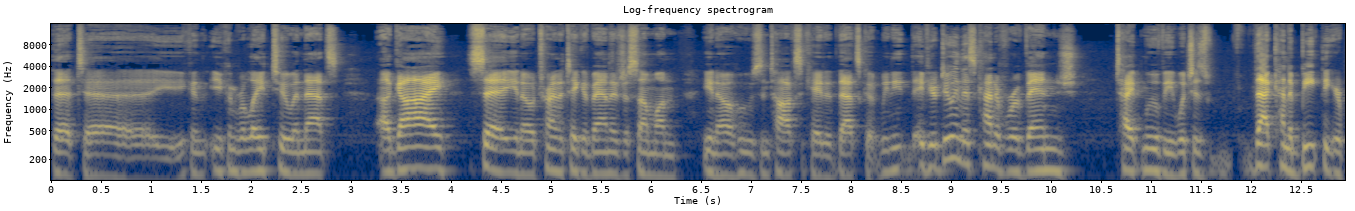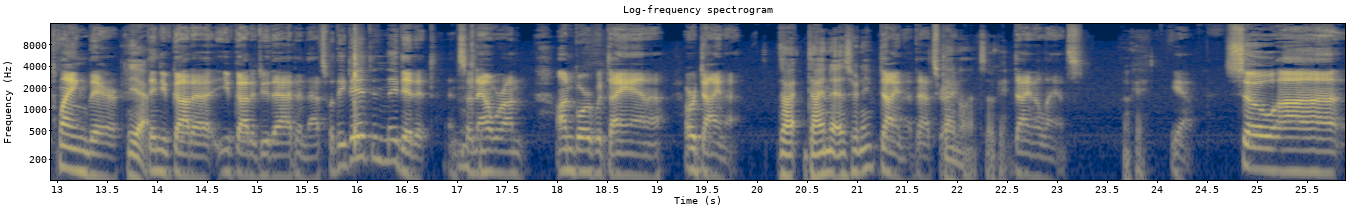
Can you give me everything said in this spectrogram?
that uh, you can you can relate to, and that's a guy say you know trying to take advantage of someone you know who's intoxicated. That's good. We need if you're doing this kind of revenge type movie, which is that kind of beat that you're playing there. Yeah. Then you've got to you've got to do that, and that's what they did, and they did it. And so now we're on on board with Diana or Dinah. Di- Dinah is her name. Dinah, that's right. Dinah Lance. Okay. Dinah Lance. Okay. Yeah. So uh,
